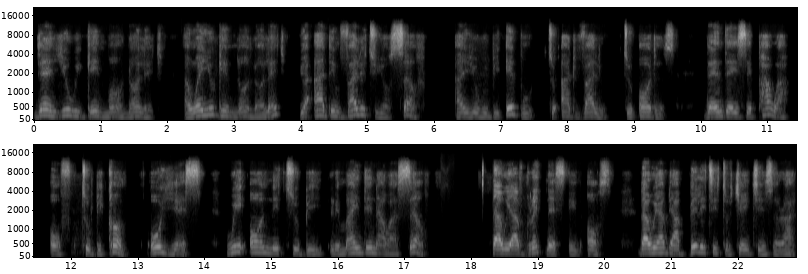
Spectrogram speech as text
then you will gain more knowledge. And when you gain more knowledge, you are adding value to yourself and you will be able to add value to others. Then there is a power of to become. Oh, yes, we all need to be reminding ourselves that we have greatness in us, that we have the ability to change things around,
